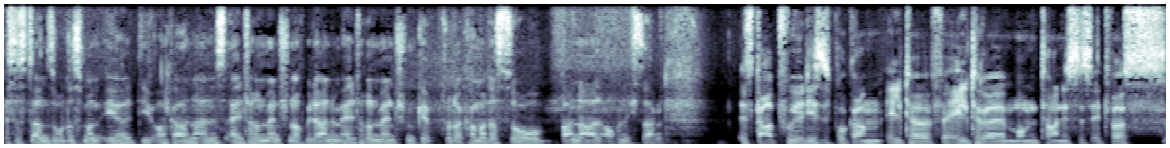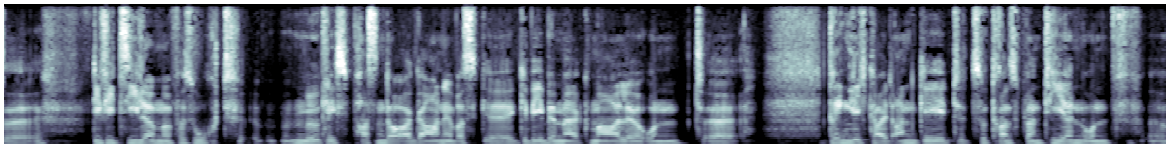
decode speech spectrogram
Ist es dann so, dass man eher die Organe eines älteren Menschen auch wieder einem älteren Menschen gibt? Oder kann man das so banal auch nicht sagen? Es gab früher dieses Programm Älter für Ältere. Momentan ist es etwas äh, diffiziler. Man versucht möglichst passende Organe, was Gewebemerkmale und äh, Dringlichkeit angeht, zu transplantieren und äh,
